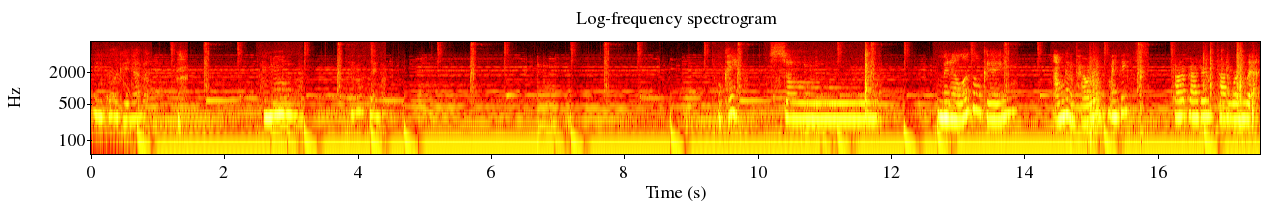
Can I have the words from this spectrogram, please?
I feel like I haven't. No, I don't think. Okay, so Looks okay. I'm gonna powder my face. Powder, powder, powder, where you at?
